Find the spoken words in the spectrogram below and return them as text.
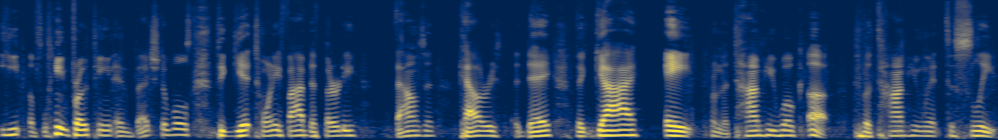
eat of lean protein and vegetables to get 25 to 30,000 calories a day? The guy ate from the time he woke up to the time he went to sleep.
